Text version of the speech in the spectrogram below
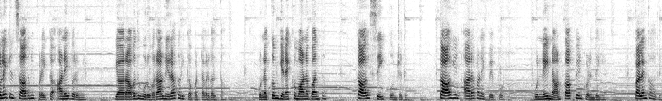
உலகில் சாதனை படைத்த அனைவருமே யாராவது ஒருவரால் நிராகரிக்கப்பட்டவர்கள்தான் உனக்கும் எனக்குமான பந்தம் தாய் செய் போன்றது. தாயின் அரவணைப்பை போல் உன்னை நான் காப்பேன் குழந்தையே. கலங்காதே.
